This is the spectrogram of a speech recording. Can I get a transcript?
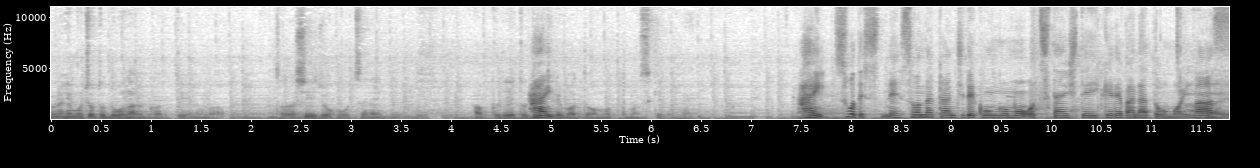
その辺もちょっとどうなるかっていうのが正しい情報を常にアップデートできればとは思ってますけどね。はい、うん。そうですね。そんな感じで今後もお伝えしていければなと思います、はい、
